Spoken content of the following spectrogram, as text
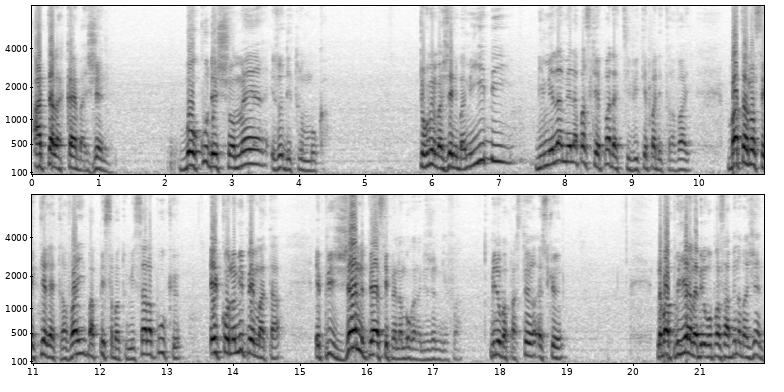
atala kaya ba jeune beaucoup de chômeurs ezo détruire mboka tokomina ba jeune bamiyibi bimelamela parce qu'il n'y a pas d'activité pas de travail bata no secteur ya travail bapesa bato misala pour que économie mpe mata et puis jeune mpe asepela na mboka na biso jeune ngefa bino bapasteur est ce que na baprière na bino bopensa mpe na bagene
